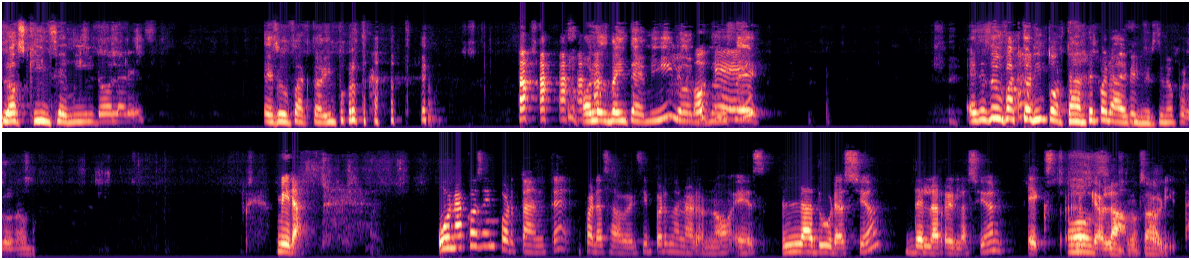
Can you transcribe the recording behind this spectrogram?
Los 15 mil dólares es un factor importante. o los 20 mil, o no sé. Ese es un factor importante para definir si uno perdona o no. Mira, una cosa importante para saber si perdonar o no es la duración de la relación extra, lo oh, que hablábamos ahorita.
